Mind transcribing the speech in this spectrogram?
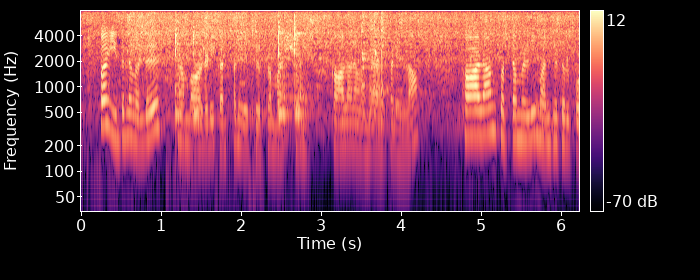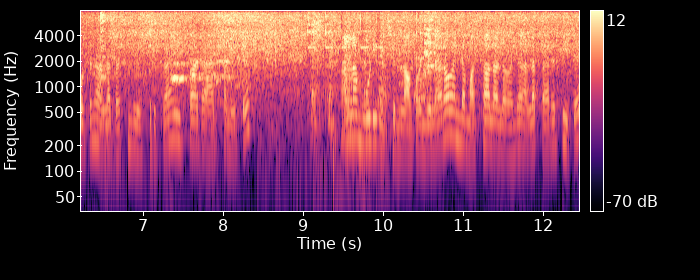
இப்போ இதில் வந்து நம்ம ஆல்ரெடி கட் பண்ணி வச்சுருக்கிற மஷ்ரூம் காளானை வந்து ஆட் பண்ணிடலாம். காளான் கொத்தமல்லி மஞ்சள் போட்டு நல்லா பசஞ்சு வச்சுருக்கேன். இப்போ அதை ஆட் பண்ணிவிட்டு நல்லா மூடி வச்சிடலாம். கொஞ்ச நேரம் இந்த மசாலாவில் வந்து நல்லா பரட்டிட்டு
